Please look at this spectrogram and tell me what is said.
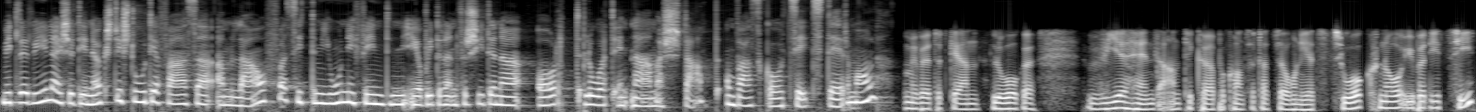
Mittlerweile ist ja die nächste Studienphase am Laufen. Seit dem Juni finden ja wieder an verschiedenen Orten Blutentnahmen statt. Um was geht es jetzt dermal? Wir würden gerne schauen, wie haben die Antikörperkonzentrationen jetzt zugenommen über die Zeit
